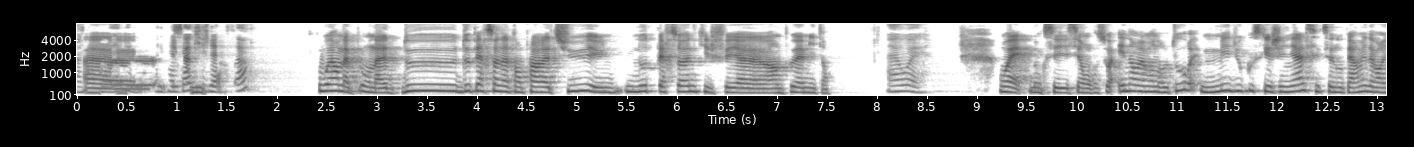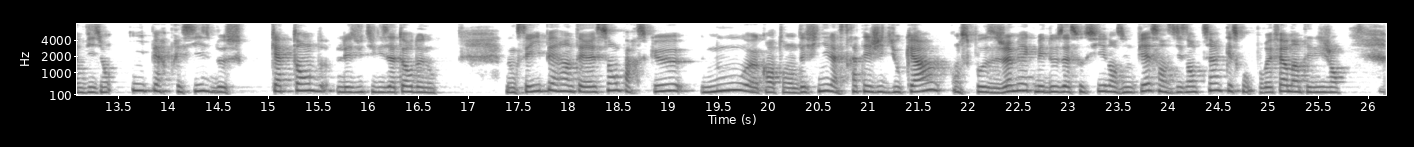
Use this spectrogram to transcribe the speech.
Euh, quelqu'un qui gère ça? Ouais, on a, on a deux, deux personnes à temps plein là-dessus et une, une, autre personne qui le fait euh, un peu à mi-temps. Ah ouais. Ouais, donc c'est, on reçoit énormément de retours, mais du coup, ce qui est génial, c'est que ça nous permet d'avoir une vision hyper précise de ce qu'attendent les utilisateurs de nous. Donc c'est hyper intéressant parce que nous, euh, quand on définit la stratégie de Yuka, on se pose jamais avec mes deux associés dans une pièce en se disant tiens qu'est-ce qu'on pourrait faire d'intelligent? Mmh.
